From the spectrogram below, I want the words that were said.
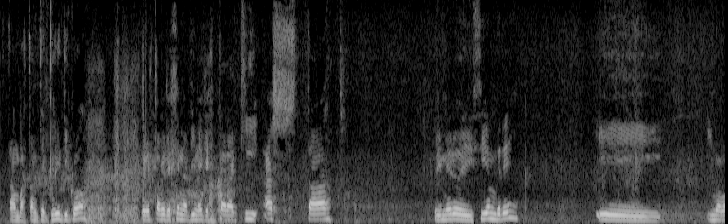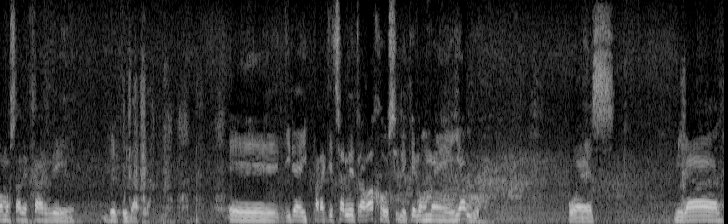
están bastante críticos, pero esta berenjena tiene que estar aquí hasta primero de diciembre. Y y no vamos a dejar de, cuidarla. Eh, diréis, ¿para qué echarle trabajo si le queda un mes y algo? Pues mirar,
